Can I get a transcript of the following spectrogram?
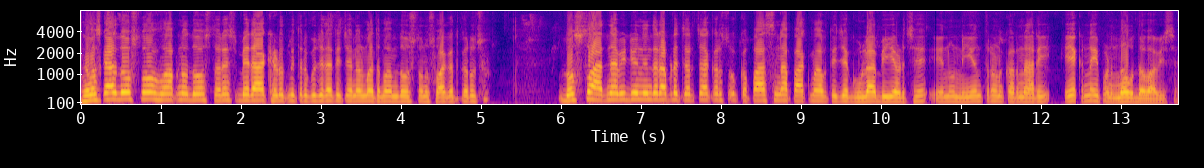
નમસ્કાર દોસ્તો, હું આપનો દોસ્ત હરેશ બેરા ખેડૂત મિત્ર ગુજરાતી ચેનલમાં તમામ દોસ્તોનું સ્વાગત કરું છું. દોસ્તો, આજના વિડીયોની અંદર આપણે ચર્ચા કરશું કપાસના પાકમાં આવતી જે ગુલાબી ઈયળ છે, એનું નિયંત્રણ કરનારી એક નહીં પણ નવ દવા વિશે.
